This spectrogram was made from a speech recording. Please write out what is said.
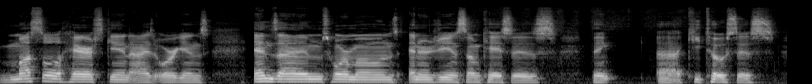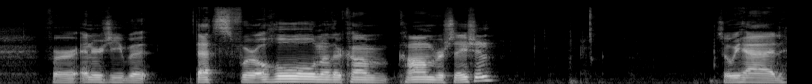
muscle, hair, skin, eyes, organs, enzymes, hormones, energy in some cases. Think uh, ketosis for energy, but that's for a whole nother com- conversation. So we had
